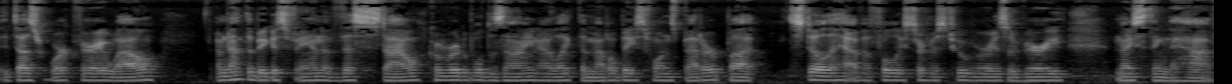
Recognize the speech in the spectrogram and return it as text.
it does work very well. I'm not the biggest fan of this style convertible design. I like the metal-based ones better, but still to have a fully surfaced Hoover is a very nice thing to have.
